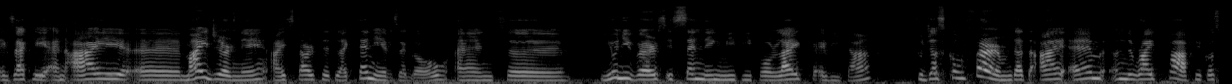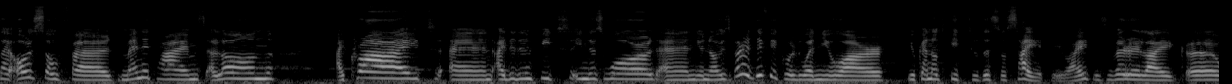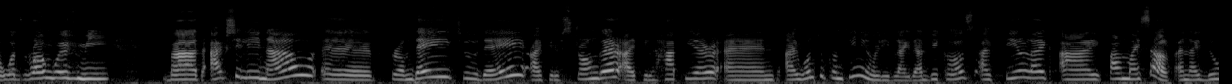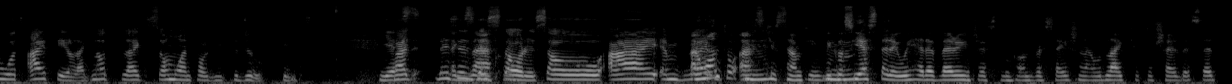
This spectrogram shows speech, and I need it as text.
Exactly and i uh, my journey i started like 10 years ago and uh, universe is sending me people like evita to just confirm that i am on the right path because i also felt many times alone. I cried and i didn't fit in this world and you know it's very difficult when you are you cannot fit to the society right it's very like uh, what's wrong with me but actually now uh, from day to day i feel stronger i feel happier and i want to continue live like that because i feel like i found myself and i do what i feel like not like someone told me to do things yes but this exactly. is the story so i am i want to ask mm -hmm. you something because mm -hmm. yesterday we had a very interesting conversation i would like you to share this that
